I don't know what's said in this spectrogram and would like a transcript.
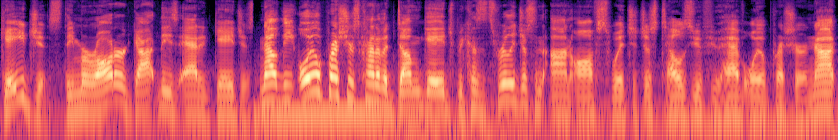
gauges. The Marauder got these added gauges. Now, the oil pressure is kind of a dumb gauge because it's really just an on-off switch. It just tells you if you have oil pressure or not.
